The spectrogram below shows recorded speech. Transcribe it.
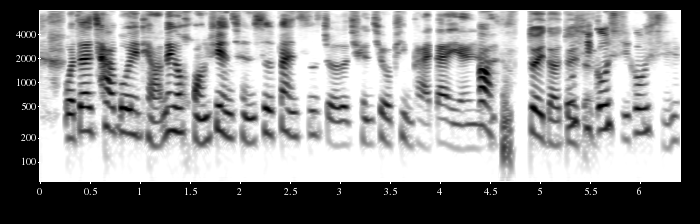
我再插播一条，那个黄炫成是范思哲的全球品牌代言人啊，对的 对，恭喜恭喜恭喜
